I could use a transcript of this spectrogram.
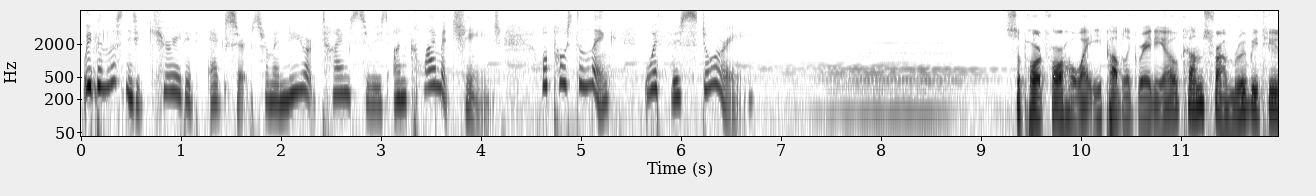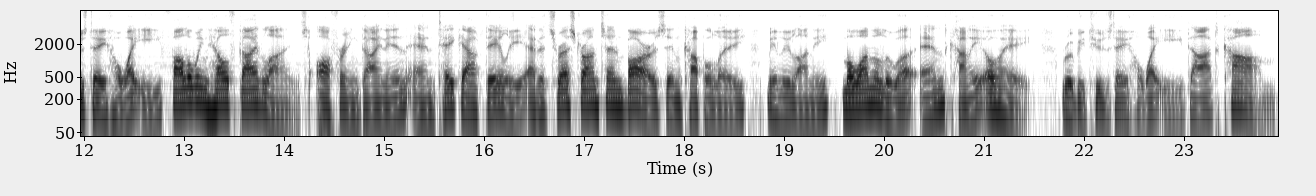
We've been listening to curated excerpts from a New York Times series on climate change. We'll post a link with this story. Support for Hawaii Public Radio comes from Ruby Tuesday Hawaii, following health guidelines, offering dine in and take out daily at its restaurants and bars in Kapolei, Mililani, Moanalua, and Kaneohe. RubyTuesdayHawaii.com.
